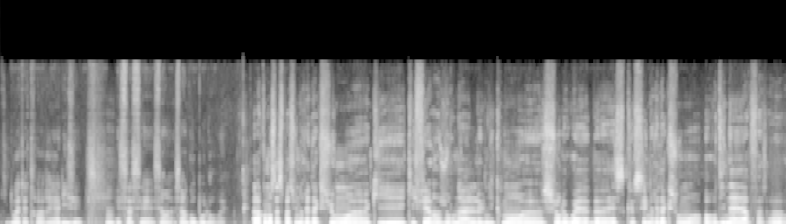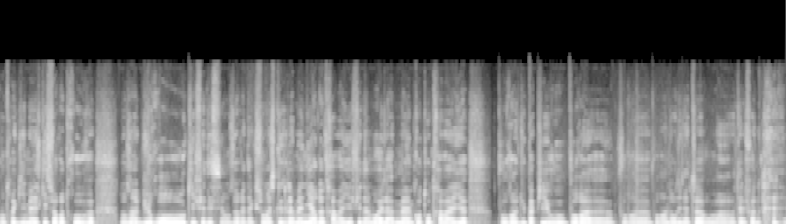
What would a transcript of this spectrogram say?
qui doit être réalisé. Et ça, c'est un, un, gros boulot. Ouais. Alors comment ça se passe une rédaction euh, qui, qui, fait un journal uniquement euh, sur le web? Est-ce que c'est une rédaction ordinaire, euh, entre guillemets, qui se retrouve dans un bureau, qui fait des séances de rédaction? Est-ce que la manière de travailler finalement est la même quand on travaille pour du papier ou pour, pour, pour un ordinateur ou un téléphone?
